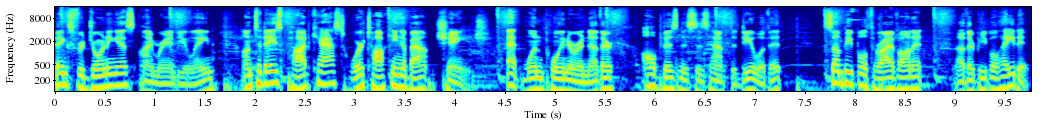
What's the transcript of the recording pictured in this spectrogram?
Thanks for joining us. I'm Randy Lane. On today's podcast, we're talking about change. At one point or another, all businesses have to deal with it. Some people thrive on it, other people hate it.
